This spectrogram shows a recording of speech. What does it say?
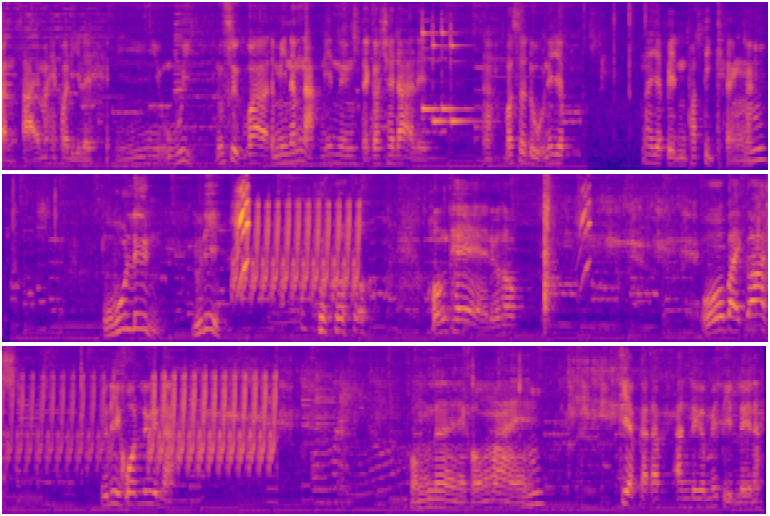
ปั่นซ้ายมาให้พอดีเลยนี่อุ้ยรู้สึกว่าจะมีน้ำหนักนิดนึงแต่ก็ใช้ได้เลยนะวัสดุนี่จะน่าจะเป็นพลาสติกแข็งนะ โอ้ลื่น ดูดิ ของแท้ดูครับ โอ้ my gosh ดูดิโคตรลื่นอะ ของใหม่เนาะของเลยของใหม่ เทียบกับอันเดิมไม่ติดเลยนะ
